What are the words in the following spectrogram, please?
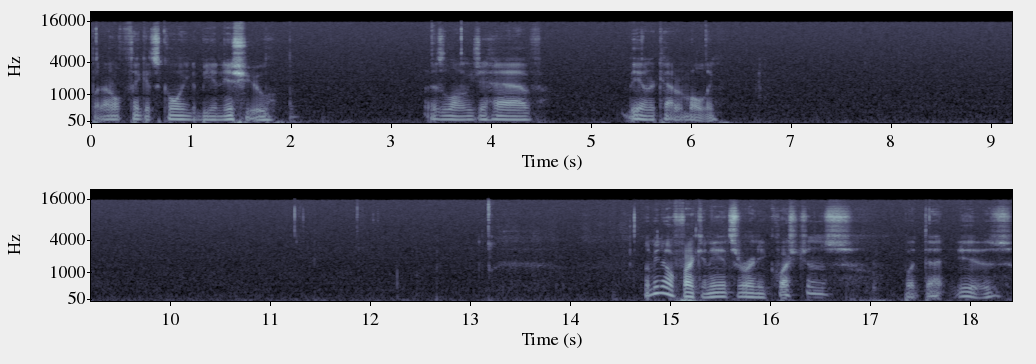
But I don't think it's going to be an issue as long as you have the under cabinet molding. Let me know if I can answer any questions, but that is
